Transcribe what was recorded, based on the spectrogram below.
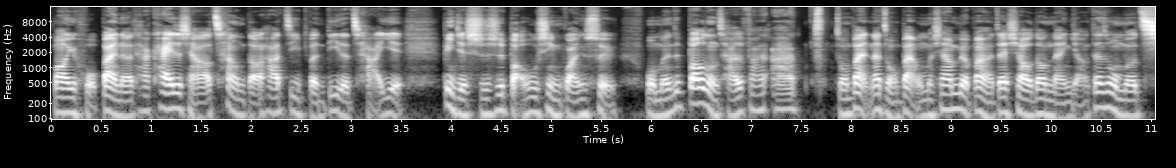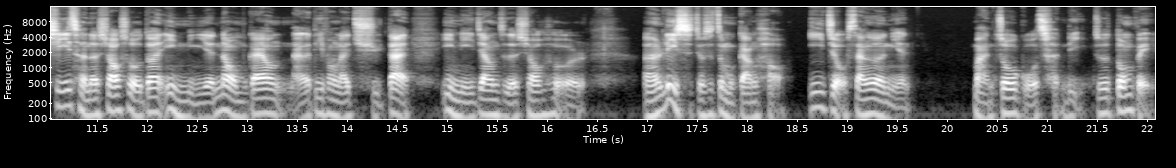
贸易伙伴呢，他开始想要倡导他自己本地的茶叶，并且实施保护性关税。我们这包种茶就发现啊，怎么办？那怎么办？我们现在没有办法再销售到南洋，但是我们有七成的销售都在印尼耶，那我们该用哪个地方来取代印尼这样子的销售额？而历史就是这么刚好，一九三二年。满洲国成立，就是东北，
